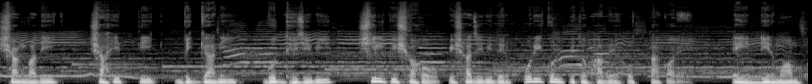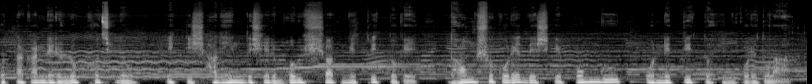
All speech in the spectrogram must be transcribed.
সাংবাদিক, সাহিত্যিক, বিজ্ঞানী, বুদ্ধিজীবী, শিল্পীসহ পেশাজীবীদের পরিকল্পিতভাবে হত্যা করে। এই নির্মম হত্যাকাণ্ডের লক্ষ্য ছিল একটি স্বাধীন দেশের ভবিষ্যৎ নেতৃত্বকে ধ্বংস করে দেশকে পঙ্গু ও নেতৃত্বহীন করে তোলা।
